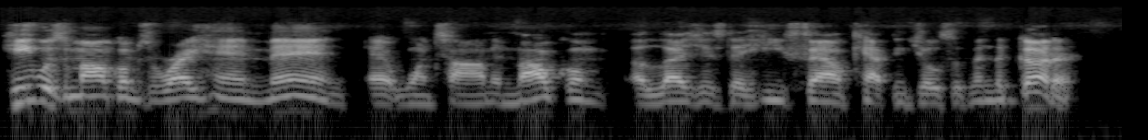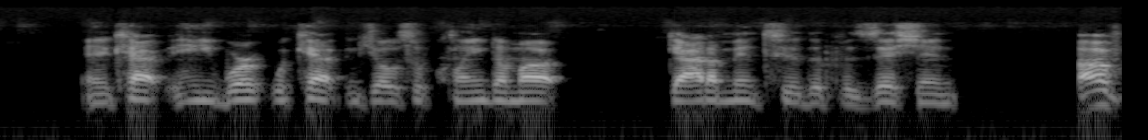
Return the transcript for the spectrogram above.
He was Malcolm's right hand man at one time, and Malcolm alleges that he found Captain Joseph in the gutter, and Cap- he worked with Captain Joseph, cleaned him up, got him into the position of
